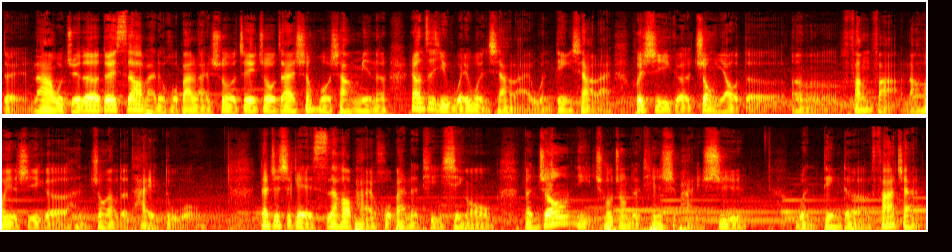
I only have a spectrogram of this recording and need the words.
对，那我觉得对四号牌的伙伴来说，这一周在生活上面呢，让自己维稳下来、稳定下来，会是一个重要的呃方法，然后也是一个很重要的态度哦。那这是给四号牌伙伴的提醒哦。本周你抽中的天使牌是稳定的发展。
